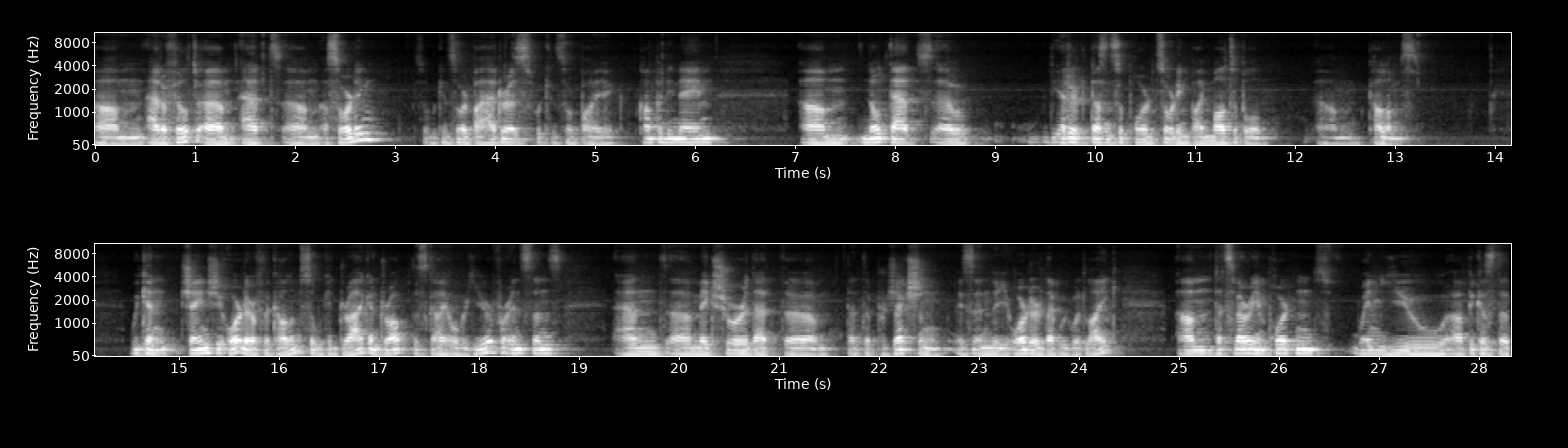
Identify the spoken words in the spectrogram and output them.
um, add a filter, um, add um, a sorting. So we can sort by address, we can sort by company name. Um, note that uh, the editor doesn't support sorting by multiple um, columns. We can change the order of the columns, so we can drag and drop this guy over here, for instance, and uh, make sure that the, that the projection is in the order that we would like. Um, that's very important when you, uh, because the,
